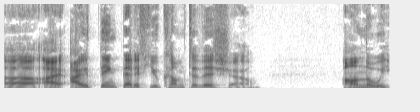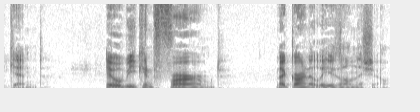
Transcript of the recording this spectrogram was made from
Uh, I I think that if you come to this show on the weekend, it will be confirmed that Garnet Lee is on the show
